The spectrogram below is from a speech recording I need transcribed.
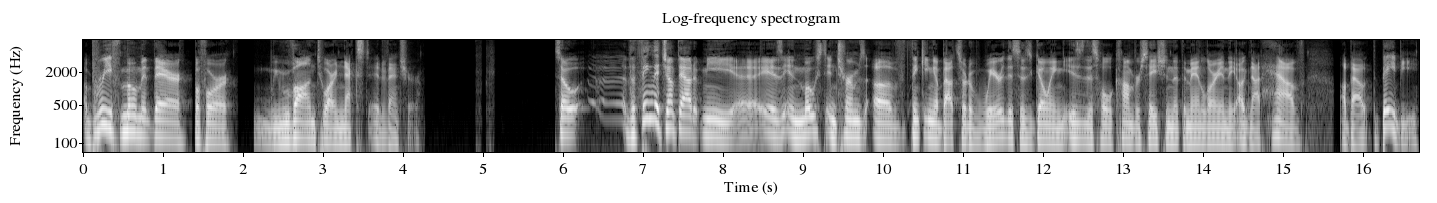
a brief moment there before we move on to our next adventure. So the thing that jumped out at me uh, is in most in terms of thinking about sort of where this is going is this whole conversation that the Mandalorian and the Ugnaught have about the baby.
